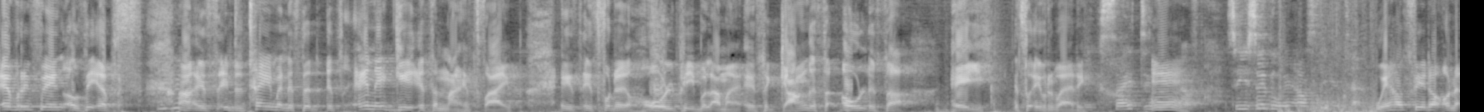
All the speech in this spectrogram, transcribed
everything of the apps. Uh, it's entertainment, it's the, it's energy, it's a nice vibe. It's, it's for the whole people, am I? It's a young, it's a old, it's a hey, it's for everybody. Exciting stuff. So you say the Warehouse Theatre. Warehouse Theatre on the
